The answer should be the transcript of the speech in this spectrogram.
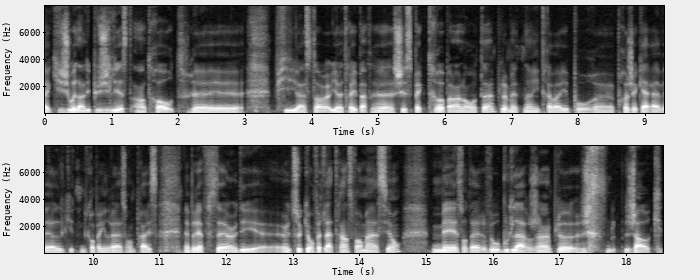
euh, qui jouaient dans les pugilistes, entre autres. Puis heure, il a travaillé par, chez Spectra pendant longtemps. Puis là, maintenant, il travaille pour Projet Caravelle, qui est une compagnie de relations de presse. Mais bref, c'était un des un de ceux qui ont fait la transformation, mais sont arrivés au bout de l'argent. Puis là, Jacques,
